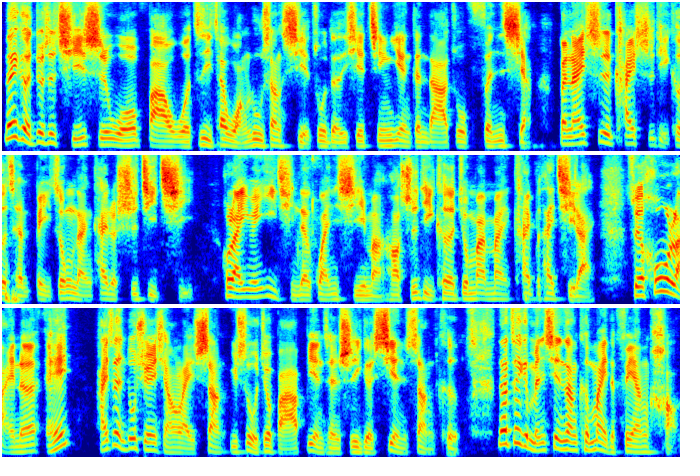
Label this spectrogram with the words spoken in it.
那个就是其实我把我自己在网络上写作的一些经验跟大家做分享。本来是开实体课程，北中南开了十几期。后来因为疫情的关系嘛，哈，实体课就慢慢开不太起来，所以后来呢，哎，还是很多学员想要来上，于是我就把它变成是一个线上课。那这个门线上课卖得非常好，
